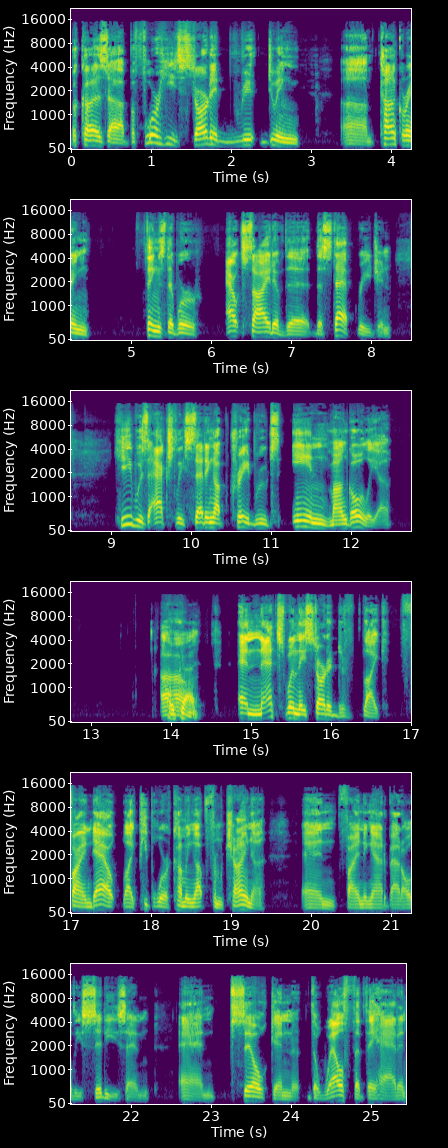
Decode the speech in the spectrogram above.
because uh, before he started re- doing uh, conquering things that were outside of the the steppe region, he was actually setting up trade routes in Mongolia. Um, okay. And that's when they started to like find out like people were coming up from China and finding out about all these cities and and silk and the wealth that they had and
